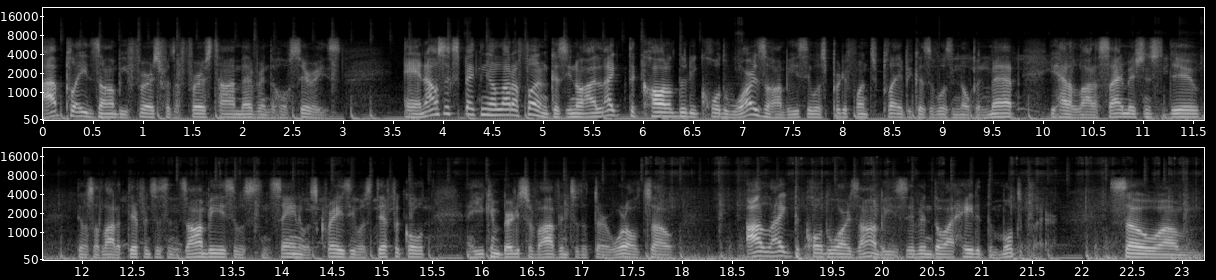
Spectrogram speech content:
I played Zombie first for the first time ever in the whole series and I was expecting a lot of fun because you know I like the Call of Duty Cold War zombies. It was pretty fun to play because it was an open map. You had a lot of side missions to do. There was a lot of differences in zombies. It was insane. It was crazy. It was difficult, and you can barely survive into the third world. So I like the Cold War zombies, even though I hated the multiplayer. So um,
